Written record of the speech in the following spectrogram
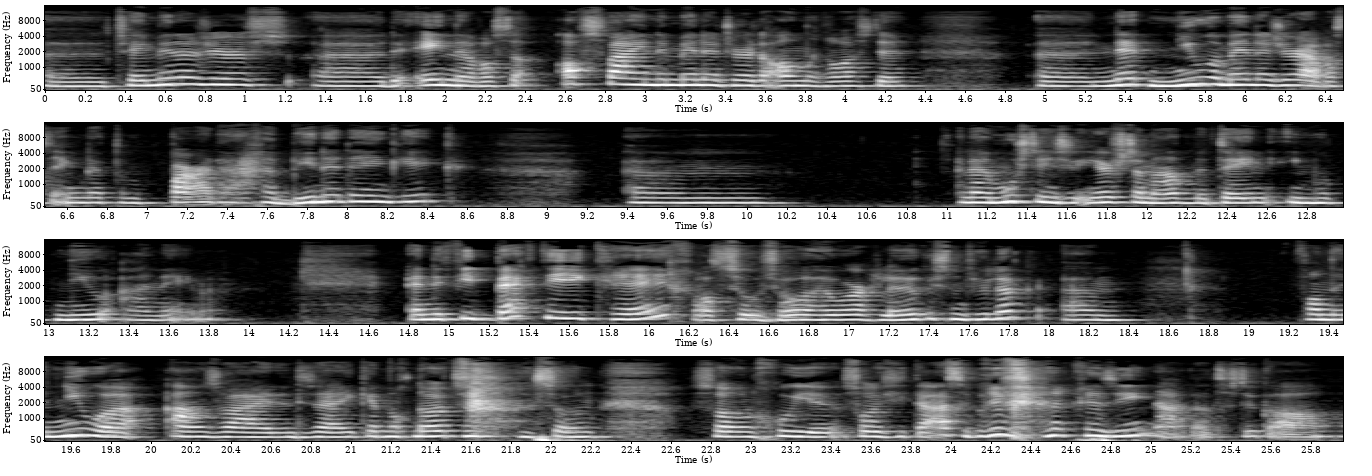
uh, twee managers. Uh, de ene was de afzwaaiende manager, de andere was de uh, net nieuwe manager. Hij was denk ik net een paar dagen binnen, denk ik. Um, en hij moest in zijn eerste maand meteen iemand nieuw aannemen. En de feedback die ik kreeg, wat sowieso heel erg leuk is natuurlijk, um, van de nieuwe aanzwaaiende, die zei: Ik heb nog nooit zo'n zo'n goede sollicitatiebrief gezien. Nou, dat is natuurlijk al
